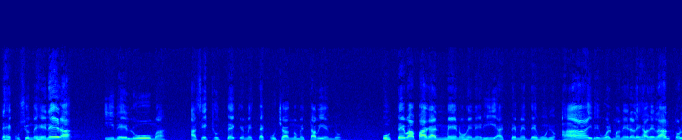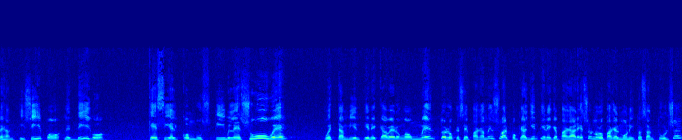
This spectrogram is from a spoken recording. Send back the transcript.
la ejecución de Genera y de Luma. Así es que usted que me está escuchando, me está viendo, usted va a pagar menos energía este mes de junio. Ah, y de igual manera les adelanto, les anticipo, les digo que si el combustible sube, pues también tiene que haber un aumento en lo que se paga mensual, porque alguien tiene que pagar eso, no lo paga el monito de Santurce.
